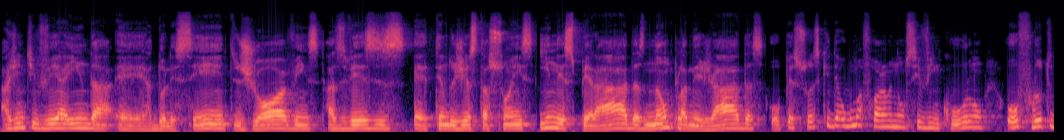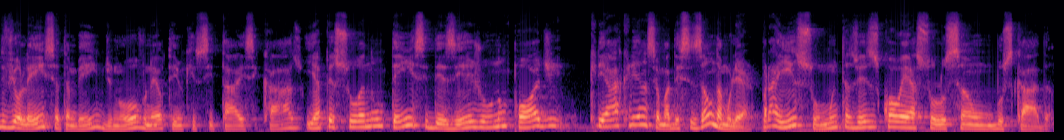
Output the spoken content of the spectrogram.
A gente vê ainda é, adolescentes, jovens, às vezes é, tendo gestações inesperadas, não planejadas, ou pessoas que de alguma forma não se vinculam, ou fruto de violência também, de novo, né? Eu tenho que citar esse caso, e a pessoa não tem esse desejo ou não pode criar a criança, é uma decisão da mulher. Para isso, muitas vezes, qual é a solução buscada?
